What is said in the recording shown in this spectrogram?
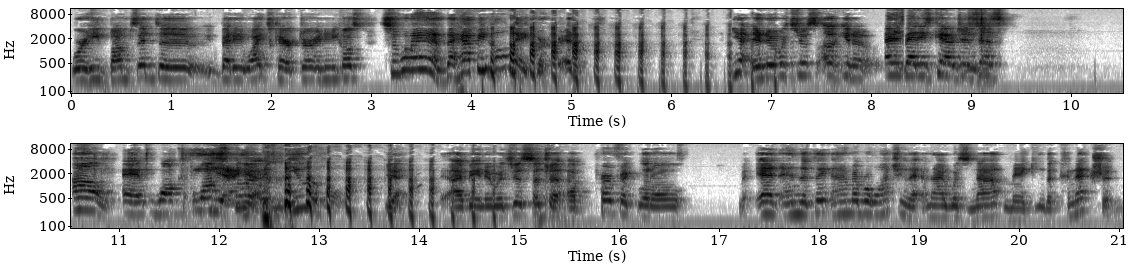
where he bumps into Betty White's character and he goes, Sue Ann, the happy homemaker. and, yeah, and it was just, uh, you know. And Betty's character says, "Oh," and walks walks Yeah, through. yeah. It was beautiful. yeah, I mean, it was just such a, a perfect little. And and the thing, I remember watching that, and I was not making the connection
